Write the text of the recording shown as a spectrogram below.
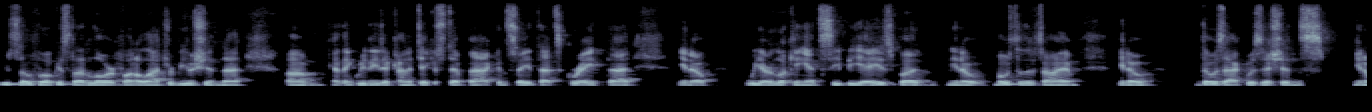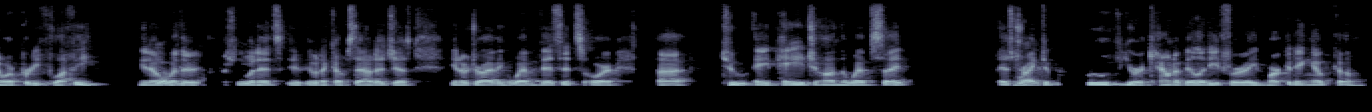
we're so focused on lower funnel attribution that um, I think we need to kind of take a step back and say that's great that you know we are looking at CPAs, but you know most of the time, you know those acquisitions you know are pretty fluffy. You know yep. whether especially when it's when it comes down to just you know driving web visits or uh, to a page on the website as trying right. to prove your accountability for a marketing outcome.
